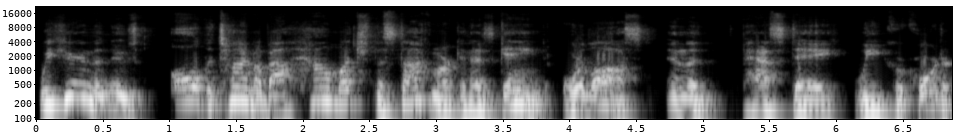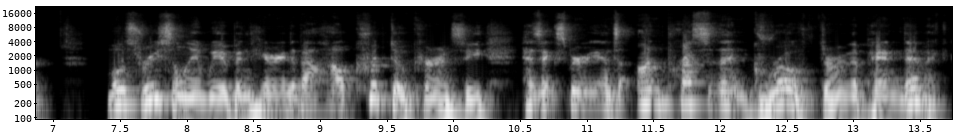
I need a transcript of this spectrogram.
We hear in the news all the time about how much the stock market has gained or lost in the past day, week, or quarter. Most recently, we have been hearing about how cryptocurrency has experienced unprecedented growth during the pandemic,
